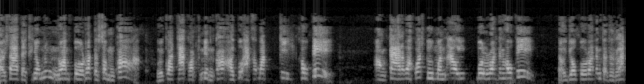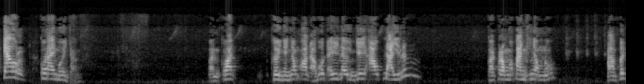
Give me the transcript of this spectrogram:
ដោយសារតែខ្ញុំនឹងនាំពលរដ្ឋទៅសុំអង្គព្រោះគាត់ថាគាត់គ្មានអង្គឲ្យពួកអាក្បត់ទីហូបទីអង្គការរបស់គាត់គឺមិនឲ្យពលរដ្ឋទាំងហូបទីទៅយកពលរដ្ឋទាំងទៅសម្លាប់ចោលគាត់ឯងមើលអញ្ចឹងបានគាត់ ឃើញខ្ញុំអត់អាវុធអីនៅនិយាយអោបដៃហ្នឹងគាត់ប្រងមកបាញ់ខ្ញុំនោះតាមពិត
